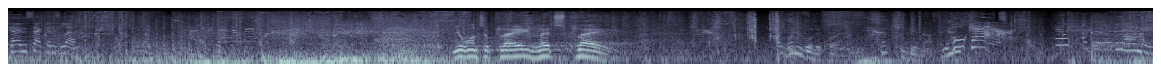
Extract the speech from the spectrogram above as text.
Ten seconds left. You want to play? Let's play. One bullet for him. That should be enough, yeah? Hawk out. Help a girl. Blinded.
